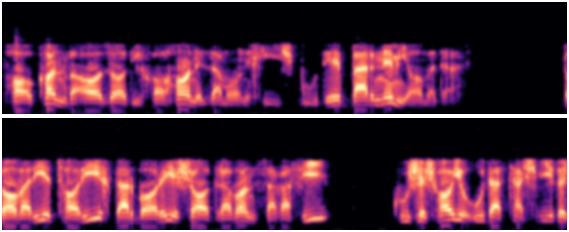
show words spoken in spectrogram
پاکان و آزادی خواهان زمان خیش بوده بر نمی آمده است. داوری تاریخ درباره شادروان سقفی کوشش های او در تشویق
